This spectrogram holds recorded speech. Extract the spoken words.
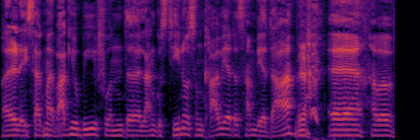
Weil ich sag mal, Wagyu Beef und äh, Langostinos und Kaviar, das haben wir da. Ja. Äh, aber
